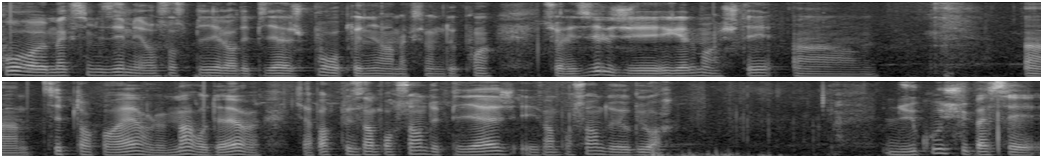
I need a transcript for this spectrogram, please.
Pour euh, maximiser mes ressources pillées lors des pillages pour obtenir un maximum de points sur les îles, j'ai également acheté un, type temporaire, le maraudeur, qui apporte plus 20% de pillage et 20% de gloire. Du coup, je suis passé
